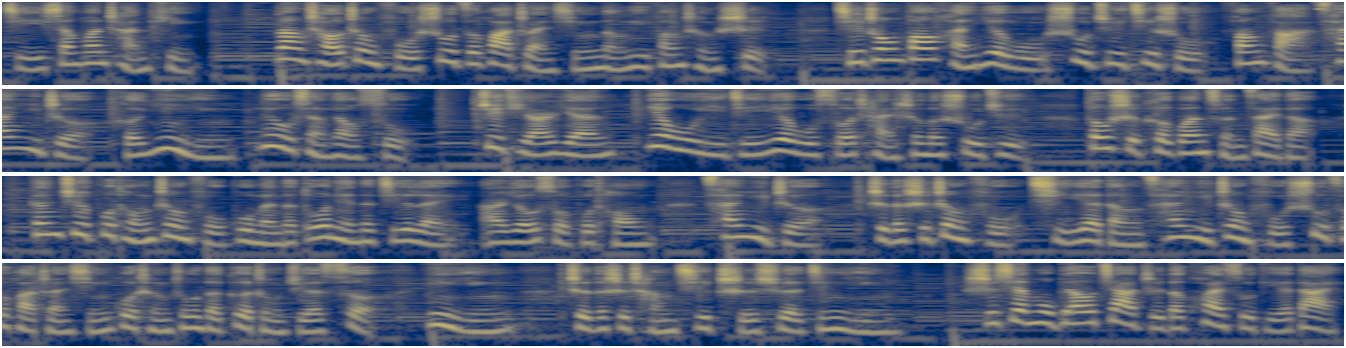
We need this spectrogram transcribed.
及相关产品。浪潮政府数字化转型能力方程式，其中包含业务、数据、技术、方法、参与者和运营六项要素。具体而言，业务以及业务所产生的数据都是客观存在的，根据不同政府部门的多年的积累而有所不同。参与者指的是政府、企业等参与政府数字化转型过程中的各种角色；运营指的是长期持续的经营，实现目标价值的快速迭代。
